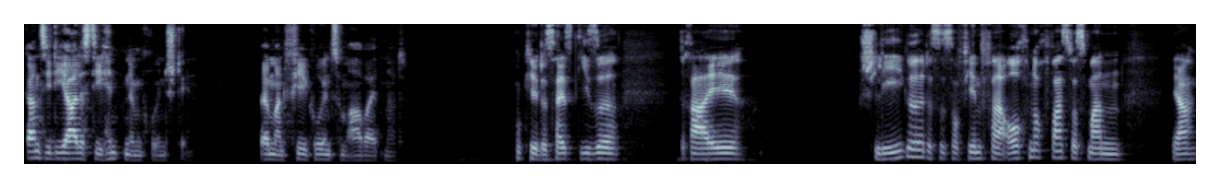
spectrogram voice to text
ganz ideal ist, die hinten im Grün stehen, wenn man viel Grün zum Arbeiten hat. Okay, das heißt, diese drei Schläge. Das ist auf jeden Fall auch noch was, was man ja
